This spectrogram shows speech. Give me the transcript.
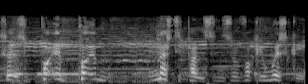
so it's put him, put him nasty pants in some fucking whiskey.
